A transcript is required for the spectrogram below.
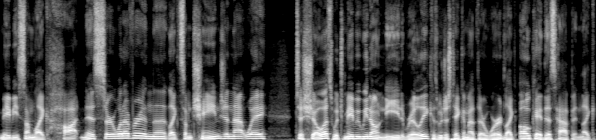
maybe some like hotness or whatever in the like some change in that way to show us, which maybe we don't need really because we just take them at their word. Like, okay, this happened. Like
